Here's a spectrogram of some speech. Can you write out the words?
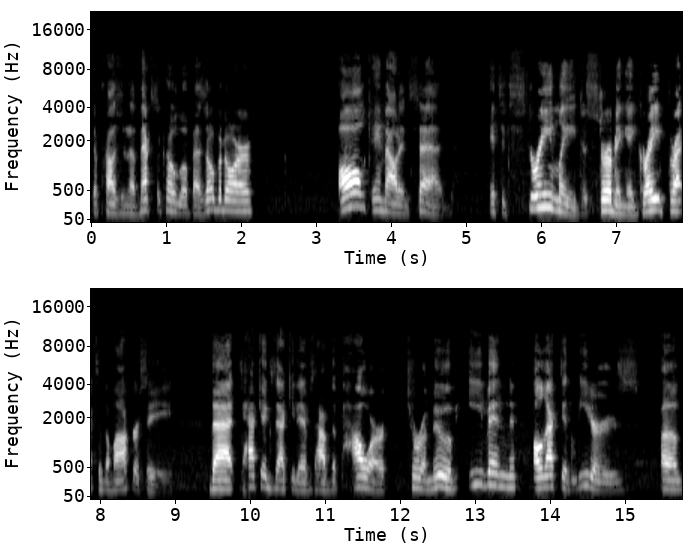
the President of Mexico, Lopez Obrador, all came out and said it's extremely disturbing, a grave threat to democracy that tech executives have the power to remove even elected leaders of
